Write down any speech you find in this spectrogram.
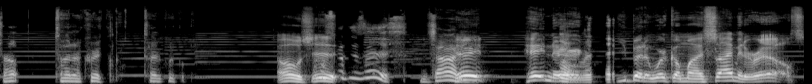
chump. Turn it quickly. Turn it quickly. Oh shit! What the shit! fuck is this? Johnny. Hey, hey, nerd! You better work on my assignment or else.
